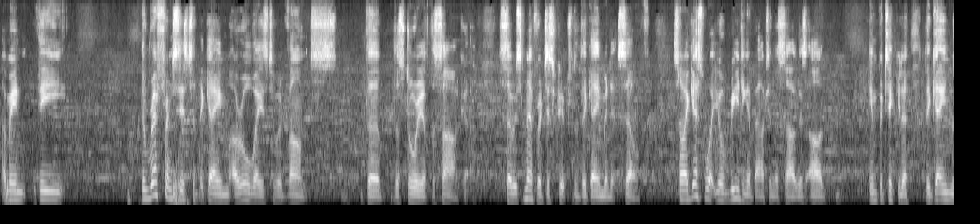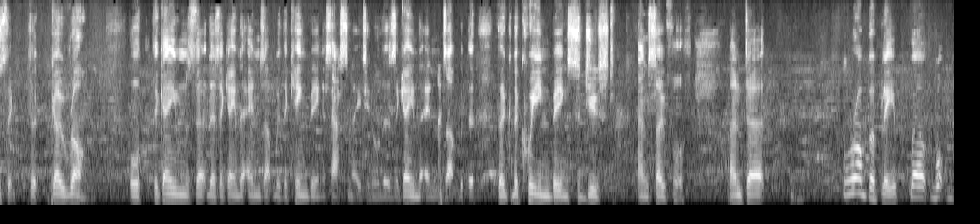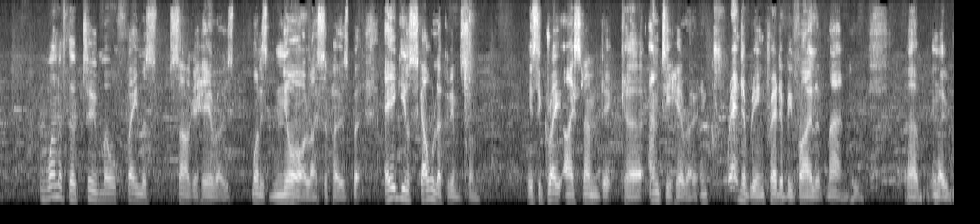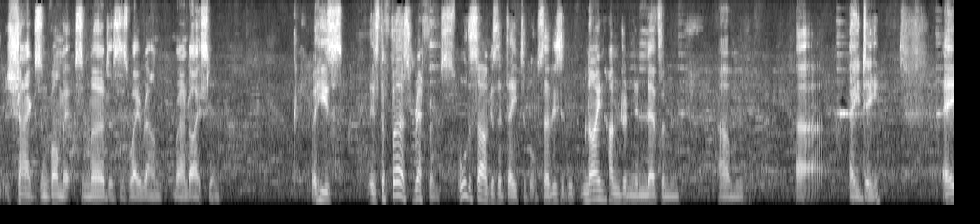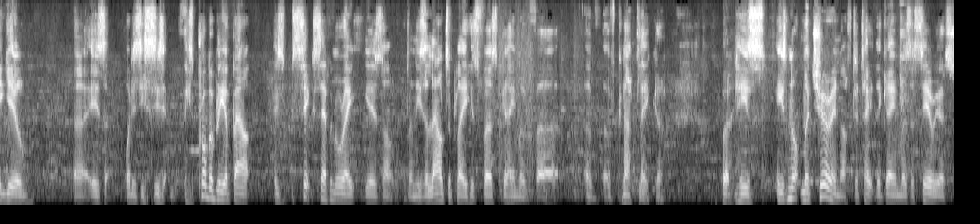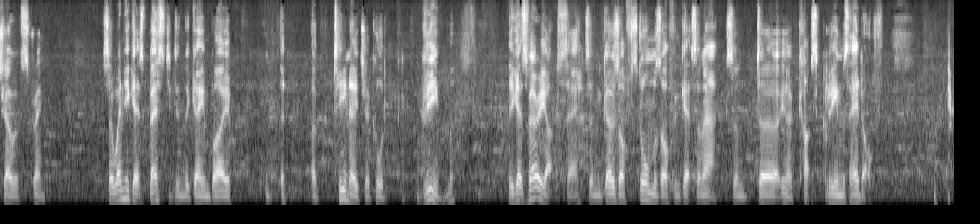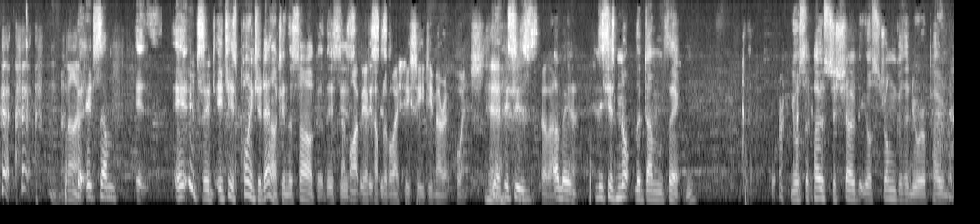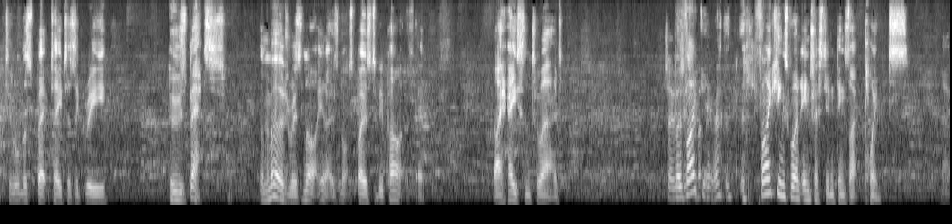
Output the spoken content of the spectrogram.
I mean, the the references to the game are always to advance the the story of the saga, so it's never a description of the game in itself. So I guess what you're reading about in the sagas are, in particular, the games that that go wrong. Or the games that there's a game that ends up with the king being assassinated, or there's a game that ends up with the, the, the queen being seduced, and so forth. And uh, probably, well, what, one of the two more famous saga heroes, one is Njord, I suppose, but Egil Skallagrimsson is the great Icelandic uh, anti-hero, incredibly, incredibly violent man who, uh, you know, shags and vomits and murders his way around around Iceland. But he's it's the first reference. All the sagas are datable, so this is 911 um, uh, AD. Egil uh, is what is he? He's, he's probably about he's six, seven, or eight years old, and he's allowed to play his first game of uh, of, of Knatleika. But he's he's not mature enough to take the game as a serious show of strength. So when he gets bested in the game by a, a teenager called Grim, he gets very upset and goes off, storms off, and gets an axe and uh, you know cuts Grim's head off. Nice. But it's um, it, it's it, it is pointed out in the saga. This That is might be a couple is, of ICC demerit points. yeah. This is that, I mean, yeah. this is not the done thing. You're supposed to show that you're stronger than your opponent till all the spectators agree who's best. The murder is not, you know, it's not supposed to be part of it. I hasten to add. So But is it- Viking, Vikings weren't interested in things like points. No.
